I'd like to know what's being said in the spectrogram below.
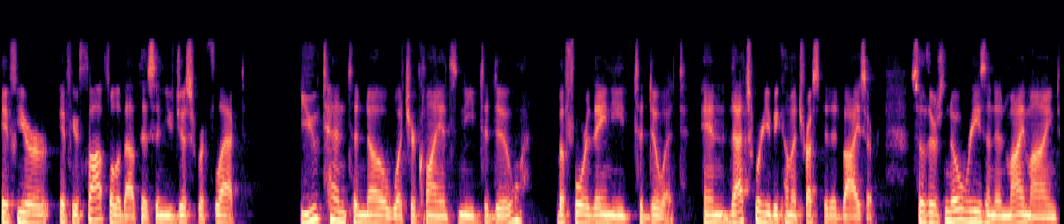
if you're if you're thoughtful about this and you just reflect, you tend to know what your clients need to do before they need to do it. And that's where you become a trusted advisor. So there's no reason in my mind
